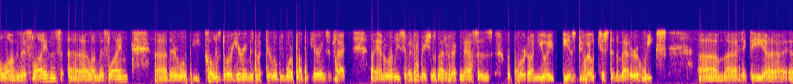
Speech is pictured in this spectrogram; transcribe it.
along this lines uh, along this line. Uh, there will be closed door hearings, but there will be more public hearings. In fact, uh, and release of information. As a matter of fact, NASA's report on UAP is due out just in a matter of weeks. Um, I think the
